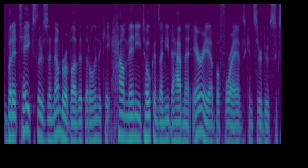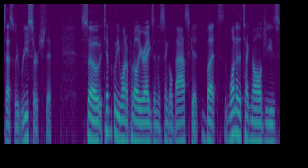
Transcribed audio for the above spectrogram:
But it takes there's a number above it that'll indicate how many tokens I need to have in that area before I have considered to have successfully researched it. So typically you want to put all your eggs in a single basket. But one of the technologies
